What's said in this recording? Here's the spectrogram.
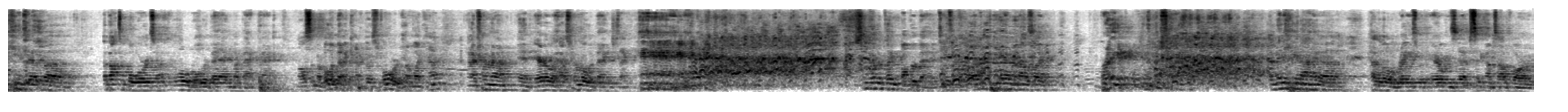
we ended up uh, about to board, so I have a little roller bag in my backpack. And all of a sudden, my roller bag kind of goes forward, and I'm like, huh? And I turn around, and Arrow has her roller bag, and she's like, she wanted to play bumper bag. She was like, 11 p.m., and I was like, bring it! and then he and I uh, had a little race with Arrow and Zep sitting on top of our.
